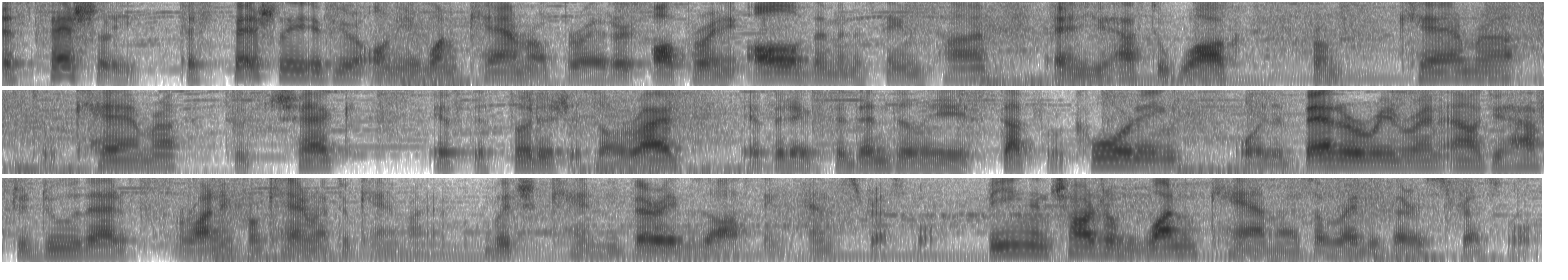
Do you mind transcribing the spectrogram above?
especially, especially if you're only one camera operator operating all of them at the same time and you have to walk from camera to camera to check if the footage is alright, if it accidentally stopped recording or the battery ran out, you have to do that running from camera to camera, which can be very exhausting and stressful. Being in charge of one camera is already very stressful.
